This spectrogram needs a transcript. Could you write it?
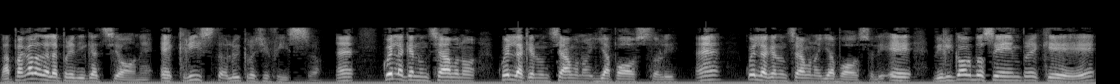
La parola della predicazione è Cristo, Lui crocifisso, eh? quella, che quella, che annunziavano, gli apostoli. Eh? Quella che annunziavano gli apostoli. E vi ricordo sempre che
